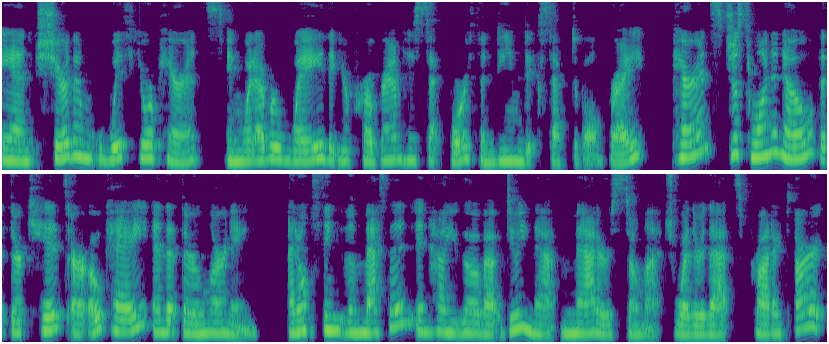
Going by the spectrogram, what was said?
and share them with your parents in whatever way that your program has set forth and deemed acceptable, right? Parents just want to know that their kids are okay and that they're learning. I don't think the method and how you go about doing that matters so much, whether that's product art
